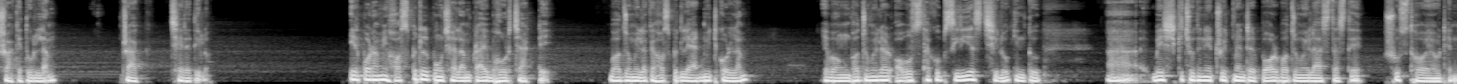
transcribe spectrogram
ট্রাকে তুললাম। ট্রাক ছেড়ে দিল। এরপর আমি হসপিটাল পৌঁছালাম প্রায় ভোর চারটে। ভদ্রমহিলাকে হসপিটালে অ্যাডমিট করলাম এবং ভদ্রমহিলার অবস্থা খুব সিরিয়াস ছিল কিন্তু বেশ কিছুদিনের ট্রিটমেন্টের পর ভদ্রমহিলা আস্তে আস্তে সুস্থ হয়ে ওঠেন।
